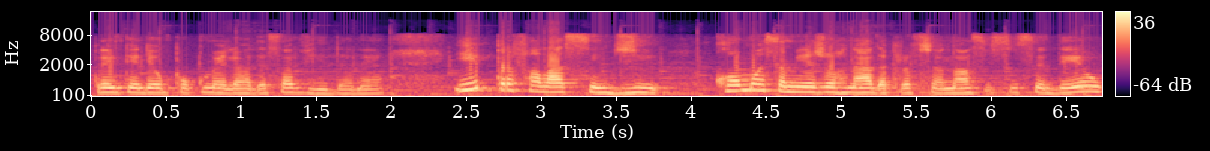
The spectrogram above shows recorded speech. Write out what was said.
para entender um pouco melhor dessa vida, né? E para falar assim de como essa minha jornada profissional se sucedeu,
